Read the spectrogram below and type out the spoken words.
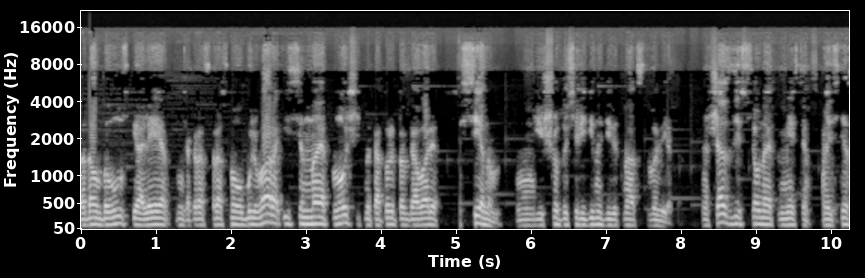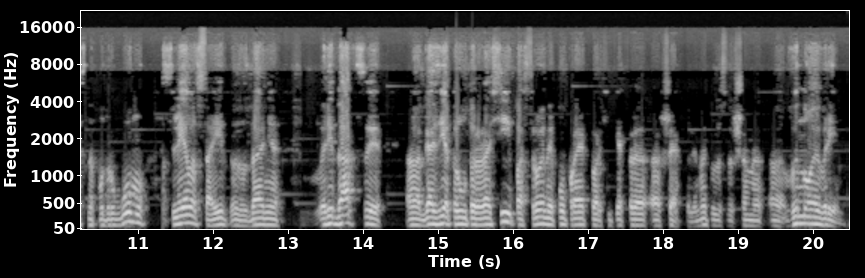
когда он был узкий, аллея как раз Страстного бульвара и Сенная площадь, на которой торговали сеном еще до середины XIX века. Сейчас здесь все на этом месте, естественно, по-другому. Слева стоит здание редакции э, газеты «Утро России», построенной по проекту архитектора э, Шехтеля. Но это уже совершенно э, в иное время.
